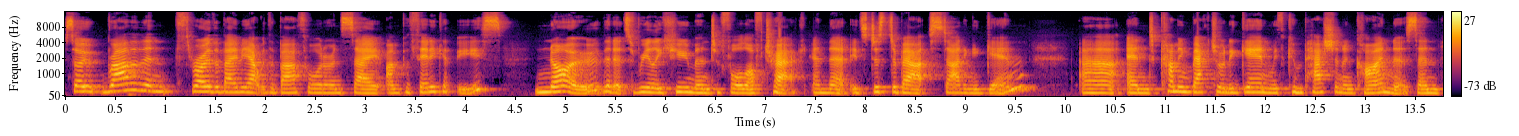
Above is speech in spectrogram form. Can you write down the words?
So rather than throw the baby out with the bathwater and say, I'm pathetic at this, know that it's really human to fall off track and that it's just about starting again uh, and coming back to it again with compassion and kindness. And,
